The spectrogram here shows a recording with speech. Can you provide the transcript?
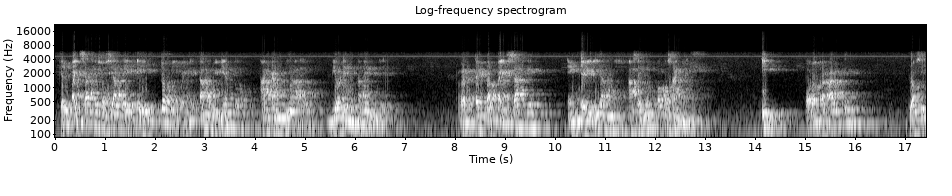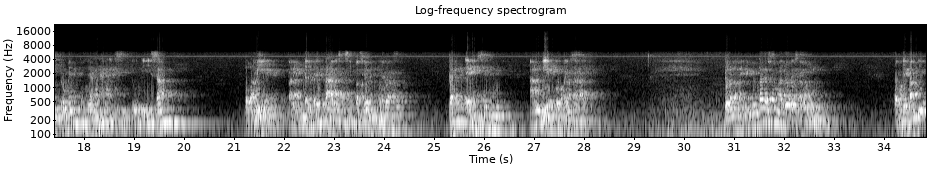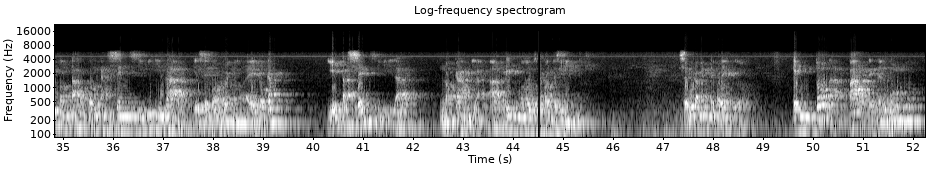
que el paisaje social e histórico en que estamos viviendo ha cambiado violentamente respecto al paisaje en que vivíamos hace muy pocos años. Y, por otra parte, los instrumentos de análisis que utilizamos todavía para interpretar esas situaciones nuevas pertenecen al viejo paisaje. Pero las dificultades son mayores aún, porque también contamos con una sensibilidad que se formó en nuestra época y esta sensibilidad no cambia al ritmo de los acontecimientos. Seguramente por esto, en todas partes del mundo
